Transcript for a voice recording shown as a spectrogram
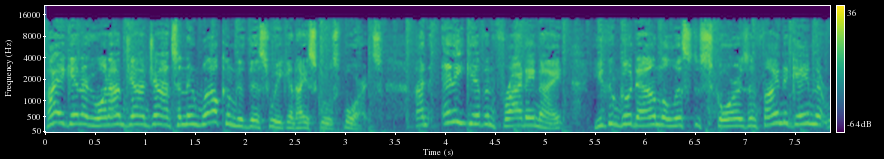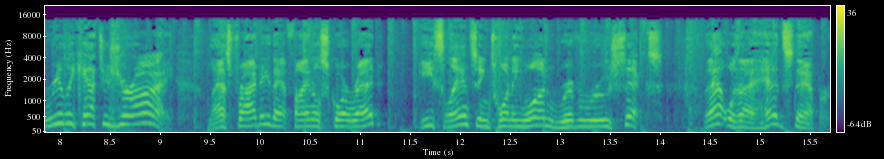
Hi again, everyone. I'm John Johnson, and welcome to This Week in High School Sports. On any given Friday night, you can go down the list of scores and find a game that really catches your eye. Last Friday, that final score read East Lansing 21, River Rouge 6. That was a head snapper,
